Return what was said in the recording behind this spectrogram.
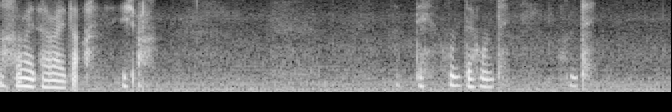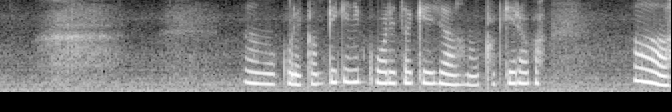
あ、剥がれた剥がれた。よいしょ。本体本体。本体。あ、もうこれ完璧に壊れた系じゃん。もうかけらが。ああ。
